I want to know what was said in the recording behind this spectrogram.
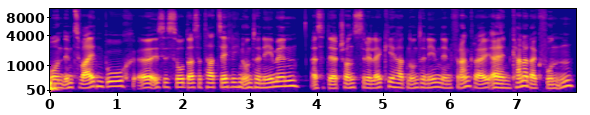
Und im zweiten Buch äh, ist es so, dass er tatsächlich ein Unternehmen, also der John Strelecki hat ein Unternehmen in Frankreich, äh, in Kanada gefunden.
